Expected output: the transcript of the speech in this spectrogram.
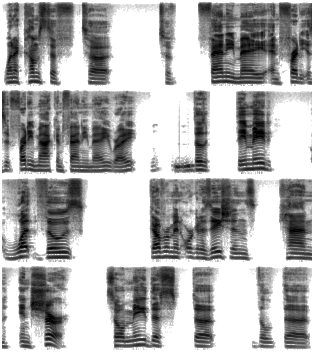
when it comes to to to Fannie Mae and Freddie, is it Freddie Mac and Fannie Mae, right? Mm-hmm. Those they made what those government organizations can insure. So it made this the the the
